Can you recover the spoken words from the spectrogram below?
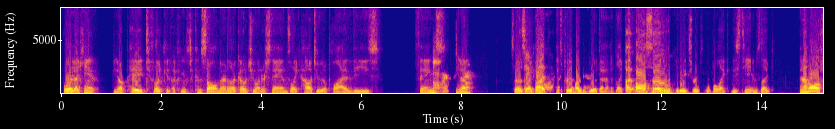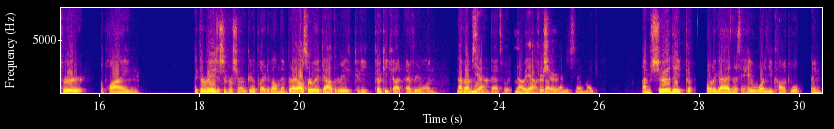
Or Yeah. I can't, you know, pay to like a consultant or another coach who understands like how to apply these things. No, you know, so it's Like, like, but- it's pretty hard to do with that. I'd like, But like, also- like in the big leagues, for example, like these teams, like, and I'm all for applying. Like the Rays are super sure good at player development, but I also really doubt the Rays cookie cookie cut everyone. Not that I'm saying Yeah. that's what. No, yeah, for about sure. here. I'm just saying like, I'm sure they go, go to guys and they say, "Hey, what are you comfortable doing?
